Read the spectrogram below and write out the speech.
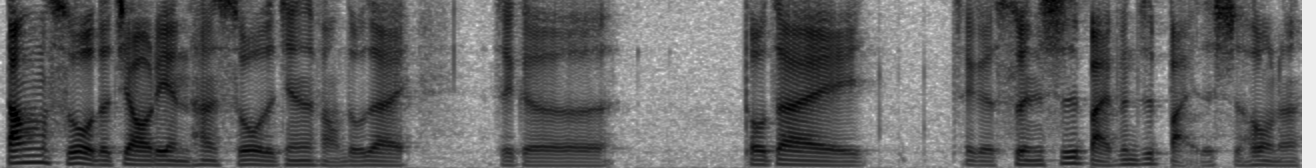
当所有的教练和所有的健身房都在这个都在这个损失百分之百的时候呢，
